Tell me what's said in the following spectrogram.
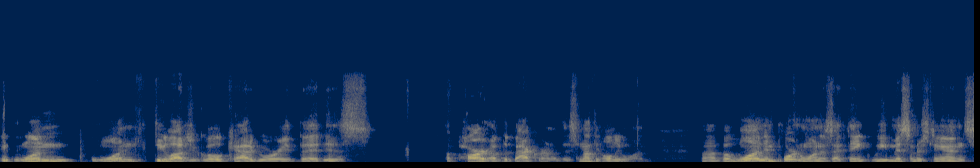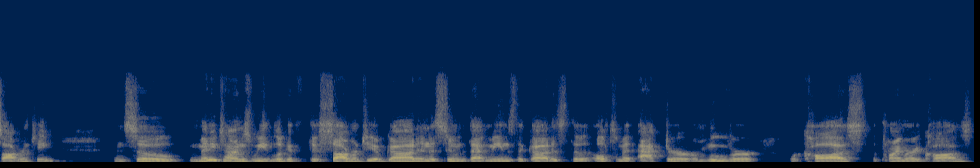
think one one theological category that is a part of the background of this, not the only one, uh, but one important one is I think we misunderstand sovereignty. And so many times we look at the sovereignty of God and assume that that means that God is the ultimate actor or mover or cause, the primary cause.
